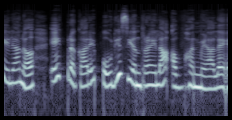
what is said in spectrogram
केल्यानं एक प्रकारे पोलीस यंत्रणेला आव्हान मिळालंय.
